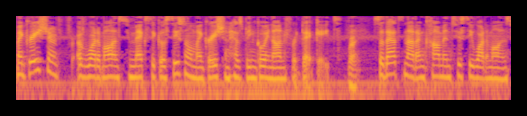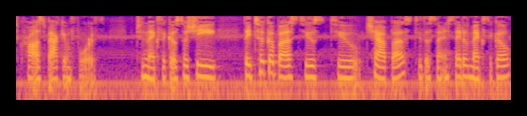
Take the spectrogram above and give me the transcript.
migration of Guatemalans to Mexico, seasonal migration, has been going on for decades. Right. So that's not uncommon to see Guatemalans cross back and forth to Mexico. So she, they took a bus to to Chiapas, to the southern state of Mexico,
